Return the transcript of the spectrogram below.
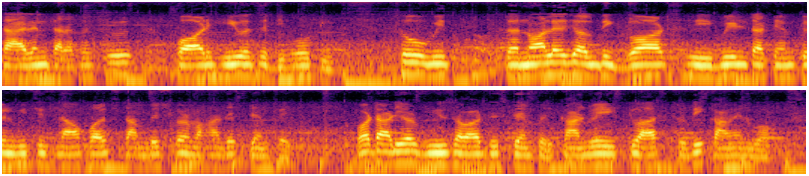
tyrant Tarakasur for he was a devotee. So with the knowledge of the gods he built a temple which is now called Stambeshwar Mahadev temple. What are your views about this temple? Convey it to us through the comment box.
